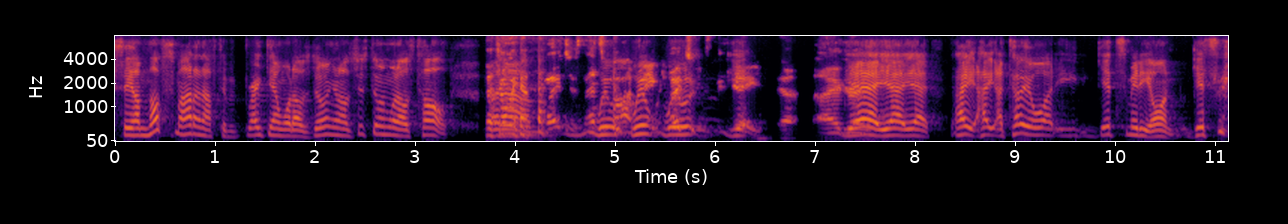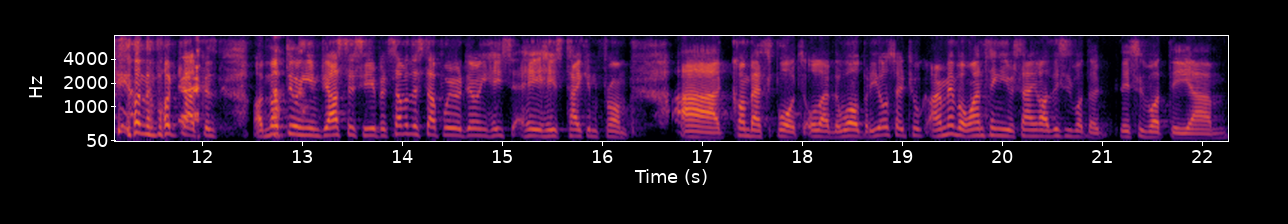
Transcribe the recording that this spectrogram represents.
See, I'm not smart enough to break down what I was doing, and I was just doing what I was told. That's but, all we have um, coaches. That's we, fine. We, we, we, yeah, yeah. I agree. Yeah, yeah, yeah. Hey, hey, I tell you what, get Smitty on, get Smitty on the podcast because I'm not doing him justice here. But some of the stuff we were doing, he's he, he's taken from uh, combat sports all over the world. But he also took. I remember one thing he was saying. Oh, this is what the this is what the um,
